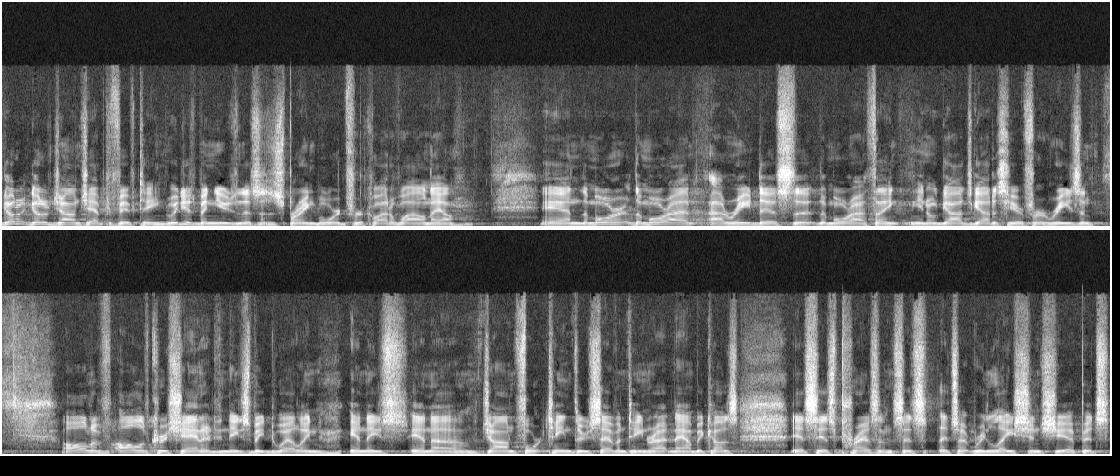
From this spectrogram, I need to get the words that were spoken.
go to go to John chapter 15. We've just been using this as a springboard for quite a while now. And the more the more I, I read this, the, the more I think, you know, God's got us here for a reason all of all of Christianity needs to be dwelling in these in uh, John 14 through 17 right now because it's His presence. It's it's a relationship. It's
